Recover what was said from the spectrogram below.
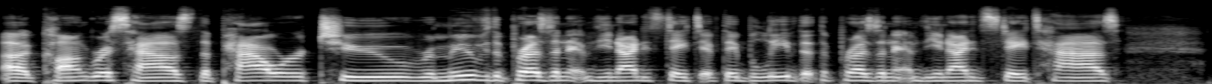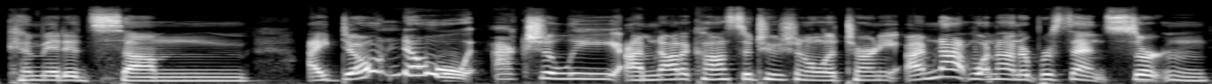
Uh, Congress has the power to remove the President of the United States if they believe that the President of the United States has committed some. I don't know, actually, I'm not a constitutional attorney. I'm not 100% certain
